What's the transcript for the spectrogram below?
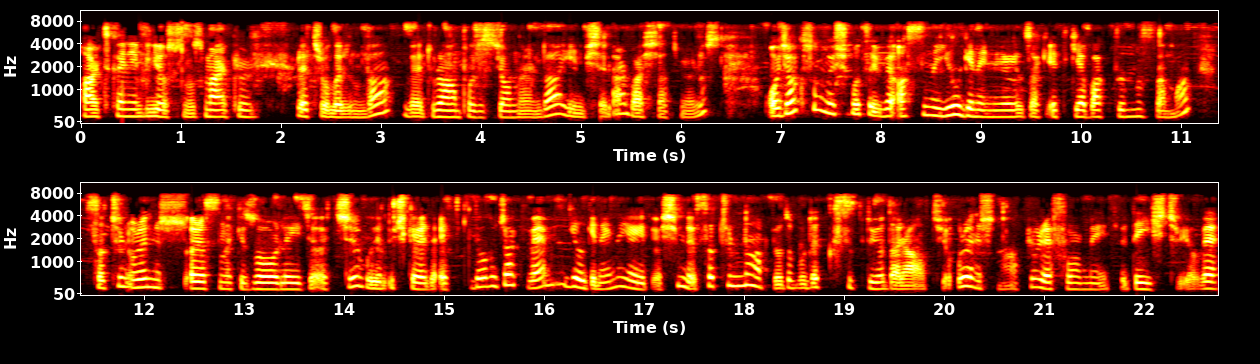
Artık hani biliyorsunuz Merkür retrolarında ve durağan pozisyonlarında yeni bir şeyler başlatmıyoruz. Ocak sonu ve Şubat ayı ve aslında yıl geneline yayılacak etkiye baktığımız zaman Satürn-Uranüs arasındaki zorlayıcı açı bu yıl 3 kere de etkili olacak ve yıl geneline yayılıyor. Şimdi Satürn ne yapıyor da burada kısıtlıyor, daraltıyor. Uranüs ne yapıyor? Reforme ediyor, değiştiriyor ve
